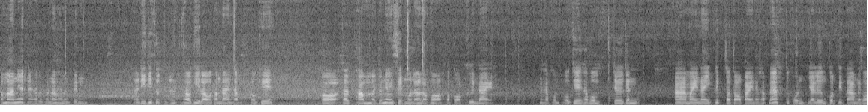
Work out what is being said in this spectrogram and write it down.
ประมาณนี้นะครับทุกคนนะให้มันเป็นดีที่สุดเท่าที่เราทำได้นะครับ โอเค ก็ถ้าทำไอ้ตัวนี้ให้เสร็จหมดแล้วเราก็ประกอบคืนได้นะครับผมโอเคครับผมเจอกันใหม่ในคลิปต่อๆไปนะครับนะ ทุกคนอย่าลืมกดติดตามแล้วก็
